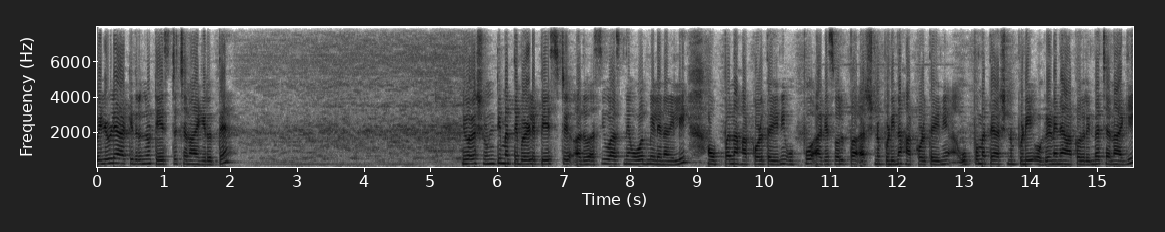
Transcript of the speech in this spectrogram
ಬೆಳ್ಳುಳ್ಳಿ ಹಾಕಿದ್ರೂ ಟೇಸ್ಟ್ ಚೆನ್ನಾಗಿರುತ್ತೆ. ಇವಾಗ ಶುಂಠಿ ಮತ್ತು ಬೆಳ್ಳುಳ್ಳಿ ಪೇಸ್ಟ್ ಅದು ಹಸಿ ವಾಸನೆ ಹೋದ್ಮೇಲೆ ನಾನಿಲ್ಲಿ ಉಪ್ಪನ್ನು ಹಾಕ್ಕೊಳ್ತಾ ಇದ್ದೀನಿ ಉಪ್ಪು, ಹಾಗೆ ಸ್ವಲ್ಪ ಅರಿಶಿನ ಪುಡಿನ ಹಾಕ್ಕೊಳ್ತಾ ಇದ್ದೀನಿ ಉಪ್ಪು ಮತ್ತು ಅರಿಶಿನ ಪುಡಿ ಒಗ್ಗರಣೆನೇ ಹಾಕೋದ್ರಿಂದ ಚೆನ್ನಾಗಿ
